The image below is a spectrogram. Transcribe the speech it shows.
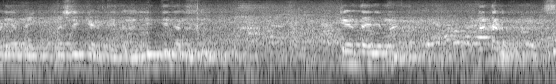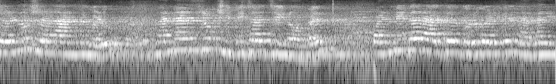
ಕೊಡಿ ಅಮ್ಮ ಪ್ರಶ್ನೆ ಕೇಳ್ತಿದ್ದಾರೆ ಅಲ್ಲಿ ನಿಂತಿದ್ದಾರೆ ನೋಡಿ ಕೇಳ್ತಾ ಇದೆಯಮ್ಮ ಮಾತಾಡು. ಶರಣು ಶರಣಾರ್ಥಿಗಳು ನನ್ನ ಹೆಸರು ಕ್ಷಿತಿಜಾ ಜಿ ನೋಬೆಲ್. ಪಂಡಿತ ರಾಜ್ಯ ಗುರುಗಳಿಗೆ ನನ್ನ ಈ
